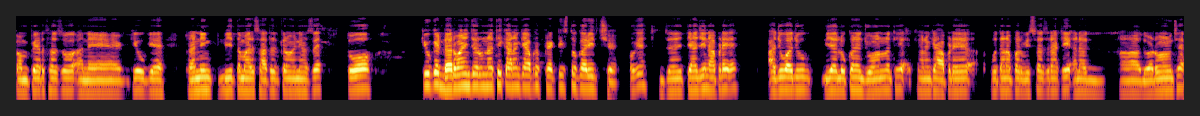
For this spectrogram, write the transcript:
કમ્પેર થશો અને કેવું કે રનિંગ બી તમારે સાથે જ કરવાની હશે. તો કેવું કે ડરવાની જરૂર નથી, કારણ કે આપણે પ્રેક્ટિસ તો કરી જ છે, ઓકે? ત્યાં જઈને આપણે આજુબાજુ બીજા લોકોને જોવાનું નથી, કારણ કે આપણે પોતાના પર વિશ્વાસ રાખી અને દોડવાનું છે.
